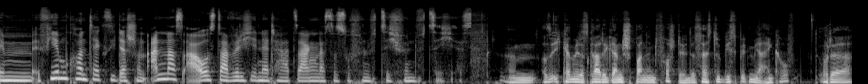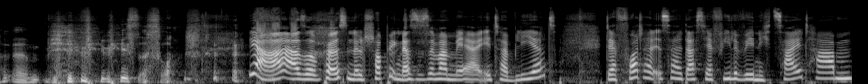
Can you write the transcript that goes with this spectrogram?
Im Firmenkontext sieht das schon anders aus. Da würde ich in der Tat sagen, dass das so 50-50 ist. Ähm, also ich kann mir das gerade ganz spannend vorstellen. Das heißt, du gehst mit mir einkaufen? Oder ähm, wie, wie, wie ist das so? Ja, also Personal Shopping, das ist immer mehr etabliert. Der Vorteil ist halt, dass ja viele wenig Zeit haben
